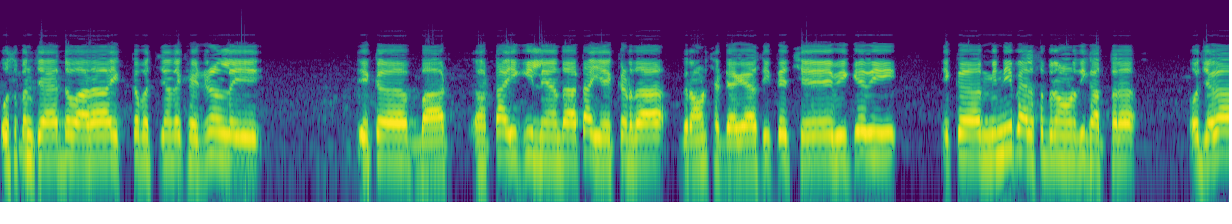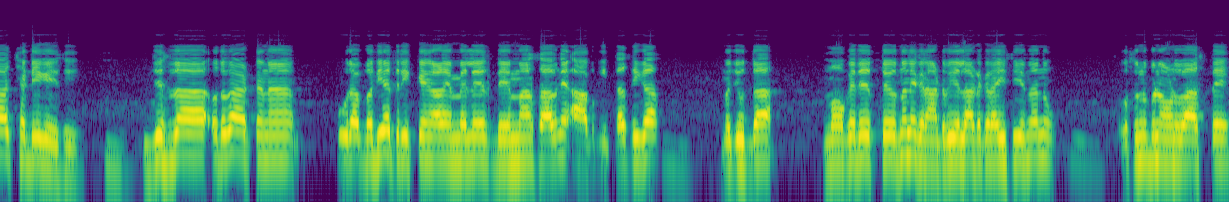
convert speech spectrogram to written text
ਉਸ ਪੰਚਾਇਤ ਦੁਆਰਾ ਇੱਕ ਬੱਚਿਆਂ ਦੇ ਖੇਡਣ ਲਈ ਇੱਕ ਬਾ 2.5 ਕਿੱਲਿਆਂ ਦਾ 2.5 ਏਕੜ ਦਾ ਗਰਾਊਂਡ ਛੱਡਿਆ ਗਿਆ ਸੀ ਤੇ 6 ਵਿਗੇ ਦੀ ਇੱਕ ਮਿੰਨੀ ਪੈਲਸ ਬਣਾਉਣ ਦੀ ਖਾਤਰ ਉਹ ਜਗ੍ਹਾ ਛੱਡੀ ਗਈ ਸੀ। ਜਿਸ ਦਾ ਉਦਘਾਟਨ ਪੂਰਾ ਵਧੀਆ ਤਰੀਕੇ ਨਾਲ ਐਮਐਲਏ ਦੇਵਮਾਨ ਸਾਹਿਬ ਨੇ ਆਪ ਕੀਤਾ ਸੀਗਾ। ਮੌਜੂਦਾ ਮੌਕੇ ਦੇ ਉੱਤੇ ਉਹਨਾਂ ਨੇ ਗ੍ਰਾਂਟ ਵੀ ਅਲਾਟ ਕਰਾਈ ਸੀ ਇਹਨਾਂ ਨੂੰ। ਉਸ ਨੂੰ ਬਣਾਉਣ ਵਾਸਤੇ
